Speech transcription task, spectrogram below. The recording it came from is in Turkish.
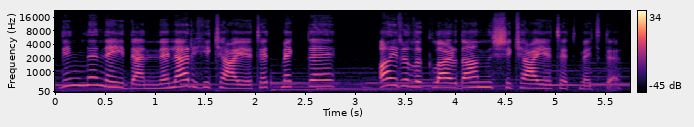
Dinle neyden neler hikayet etmekte, ayrılıklardan şikayet etmekte.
